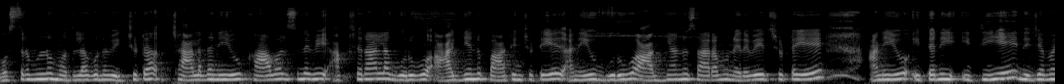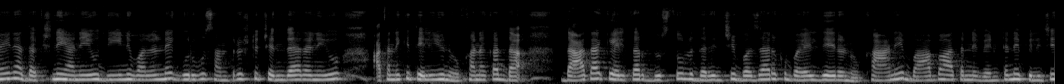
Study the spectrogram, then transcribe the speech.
వస్త్రములు మొదలగునవి. ఇచ్చుట చాలదనియు కావలసినవి అక్షరాల గురువు ఆజ్ఞను పాటించుటయే అనియు గురువు ఆజ్ఞానుసారము నెరవేర్చుటయే అనియు ఇతని ఇతియే నిజమైన దక్షిణి అనియు. దీని వలనే గురువు సంతృష్టి చెందారనియు అతనికి తెలియను. కనుక దా దాదా కేల్కర్ దుస్తులు ధరించి బజారుకు బయలుదేరను. కానీ బాబా అతన్ని వెంటనే పిలిచి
